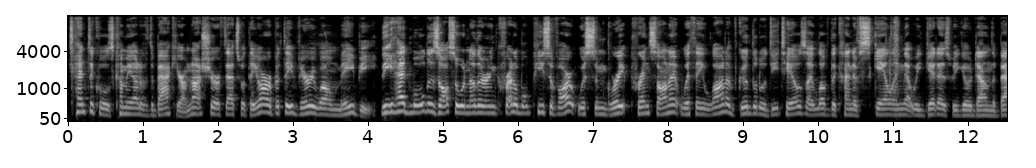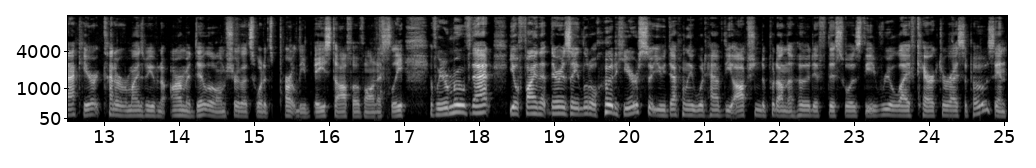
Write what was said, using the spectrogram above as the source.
tentacles coming out of the back here. I'm not sure if that's what they are, but they very well may be. The head mold is also another incredible piece of art with some great prints on it with a lot of good little details. I love the kind of scaling that we get as we go down the back here. It kind of reminds me of an armadillo. I'm sure that's what it's partly based off of, honestly. If we remove that, you'll find that there is a little hood here, so you definitely would have the option to put on the hood if this was the real-life character, I suppose, and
